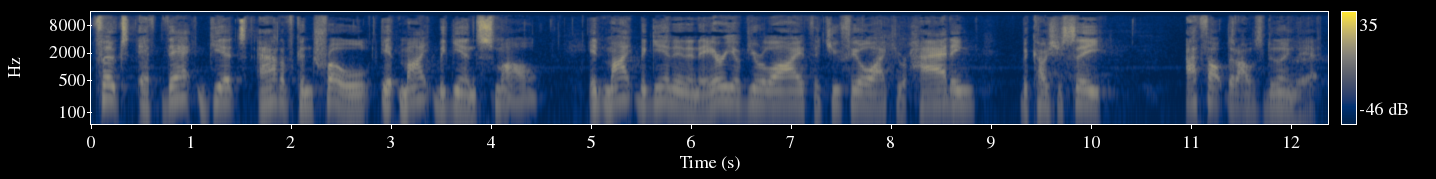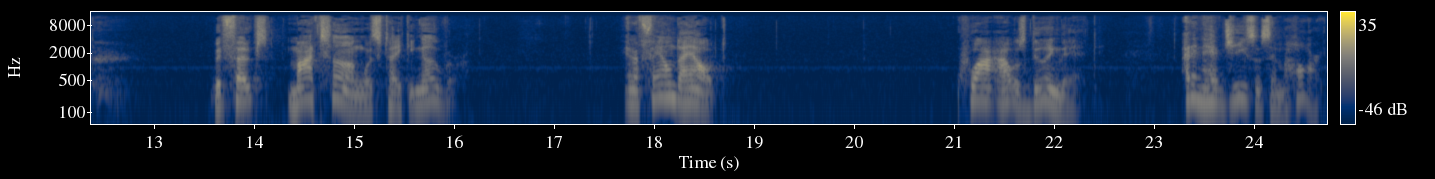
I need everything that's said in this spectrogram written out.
Folks, if that gets out of control, it might begin small. It might begin in an area of your life that you feel like you're hiding because you see, I thought that I was doing that. But, folks, my tongue was taking over. And I found out why I was doing that. I didn't have Jesus in my heart.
